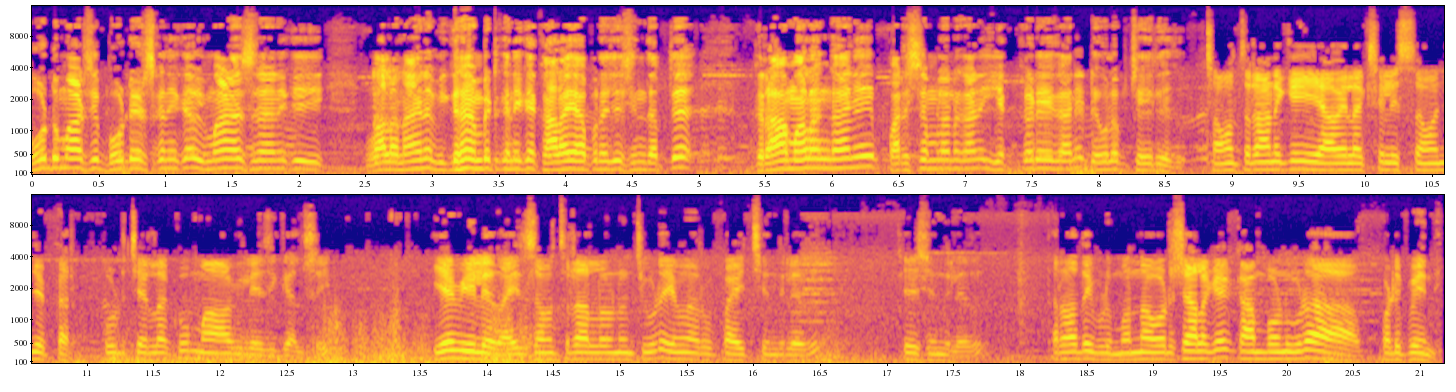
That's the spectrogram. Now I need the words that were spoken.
బోర్డు మార్చి బోర్డు వేసుకనిక విమానాశ్రయానికి వాళ్ళ నాయన విగ్రహం పెట్టుకనిక కాలయాపన చేసింది తప్పితే గ్రామాలను కానీ పరిశ్రమలను కానీ ఎక్కడే కానీ డెవలప్ చేయలేదు. సంవత్సరానికి యాభై లక్షలు ఇస్తామని చెప్పారు. పూడిచెర్లకు మా విలేజ్ కలిసి. ఏమీ లేదు. ఐదు సంవత్సరాల నుంచి కూడా ఏమైనా రూపాయి ఇచ్చింది లేదు చేసింది లేదు. తర్వాత ఇప్పుడు మొన్న వర్షాలకే కాంపౌండ్ కూడా పడిపోయింది.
